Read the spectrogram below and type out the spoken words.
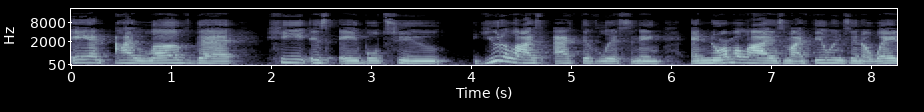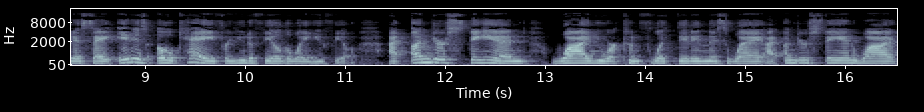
and I love that he is able to utilize active listening and normalize my feelings in a way to say it is okay for you to feel the way you feel. I understand why you are conflicted in this way. I understand why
